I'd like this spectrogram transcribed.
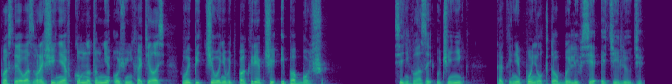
После возвращения в комнату мне очень хотелось выпить чего-нибудь покрепче и побольше. Синеглазый ученик так и не понял, кто были все эти люди.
